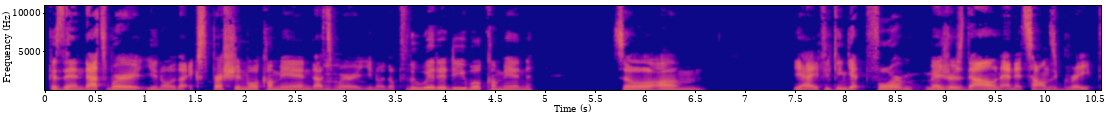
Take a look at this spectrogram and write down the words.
because then that's where you know the expression will come in. That's where Mhm. you know the fluidity will come in. So um, yeah, if you can get four measures down and it sounds great,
